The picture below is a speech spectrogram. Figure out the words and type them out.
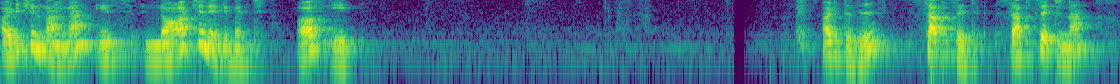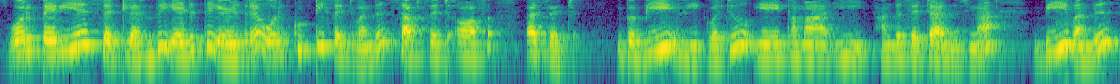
அடிச்சிருந்தாங்கன்னா is not an element of A அடுத்தது சப்செட் சப்செட்னா ஒரு பெரிய செட்ல இருந்து எடுத்து எழுதுற ஒரு குட்டி செட் வந்து சப்செட் ஆஃப் அ செட் இப்ப B is equal to A comma E அந்த செட்டா இருந்துச்சுன்னா பி வந்து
